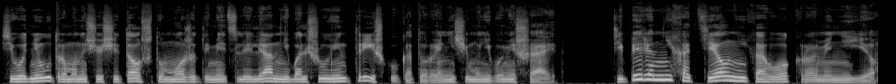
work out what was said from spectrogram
Сегодня утром он еще считал, что может иметь с Лилиан небольшую интрижку, которая ничему не помешает. Теперь он не хотел никого, кроме нее.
